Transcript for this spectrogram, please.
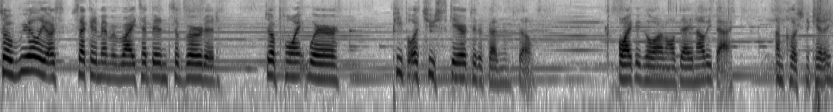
So, really, our Second Amendment rights have been subverted to a point where people are too scared to defend themselves. Oh, I could go on all day, and I'll be back. I'm Klishna Kitty.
